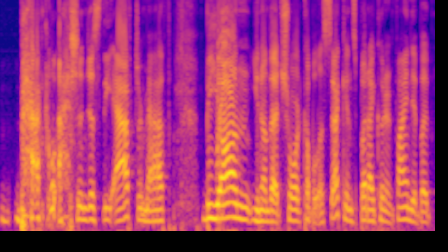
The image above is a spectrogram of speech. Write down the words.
backlash and just the aftermath beyond, you know, that short couple of seconds, but I couldn't find it. But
